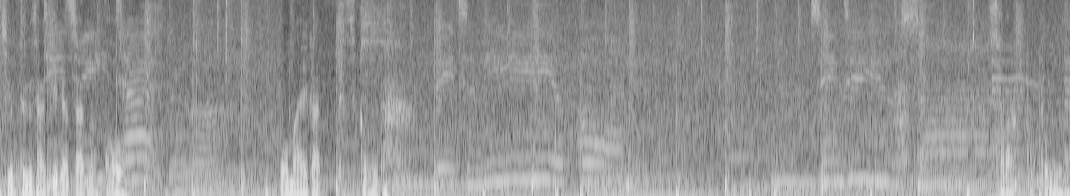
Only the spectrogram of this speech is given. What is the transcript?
지금 등산길이었다면 어우. 오마이갓 했을 겁니다 설악 폭포입니다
